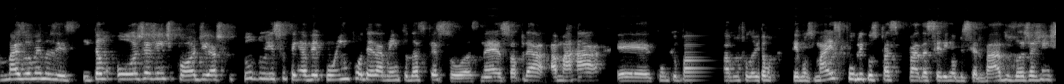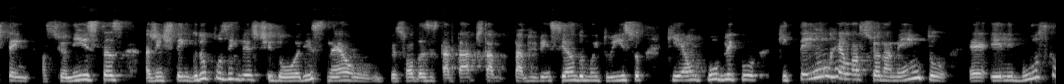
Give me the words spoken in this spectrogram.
mais ou menos isso. Então, hoje a gente pode, acho que tudo isso tem a ver com o empoderamento das pessoas, né? Só para amarrar é, com o que o Pablo falou. Então, temos mais públicos para serem observados. Hoje a gente tem acionistas, a gente tem grupos investidores, né? O pessoal das startups está tá vivenciando muito isso, que é um público que tem um relacionamento é, ele busca,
